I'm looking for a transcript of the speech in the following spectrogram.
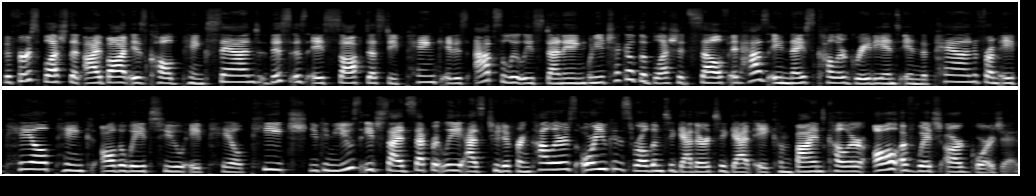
The first blush that I bought is called Pink Sand. This is a soft, dusty pink. It is absolutely stunning. When you check out the blush itself, it has a nice color gradient in the pan from a pale pink all the way to a pale peach. You can use each side separately as two different colors, or you can swirl them together to get a combined color, all of which are gorgeous.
